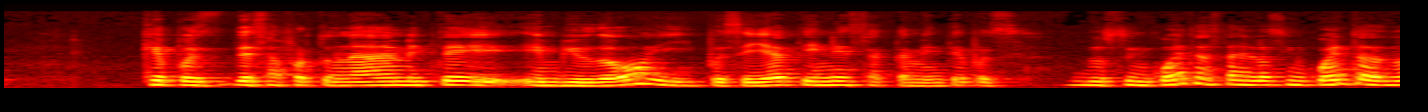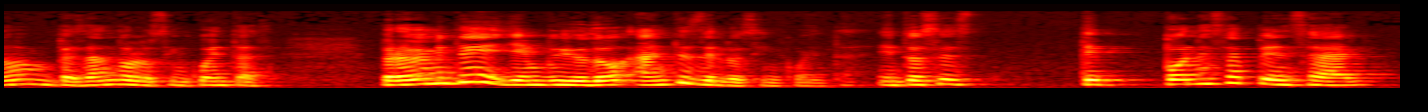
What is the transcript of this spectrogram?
que pues desafortunadamente enviudó y pues ella tiene exactamente pues los 50, está en los 50, ¿no? Empezando los 50. Pero obviamente ella enviudó antes de los 50. Entonces te pones a pensar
